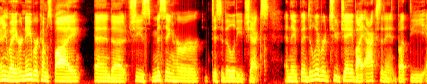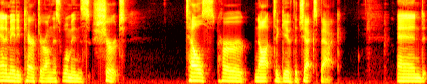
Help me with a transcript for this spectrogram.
anyway, her neighbor comes by and uh, she's missing her disability checks. And they've been delivered to Jay by accident, but the animated character on this woman's shirt tells her not to give the checks back. And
